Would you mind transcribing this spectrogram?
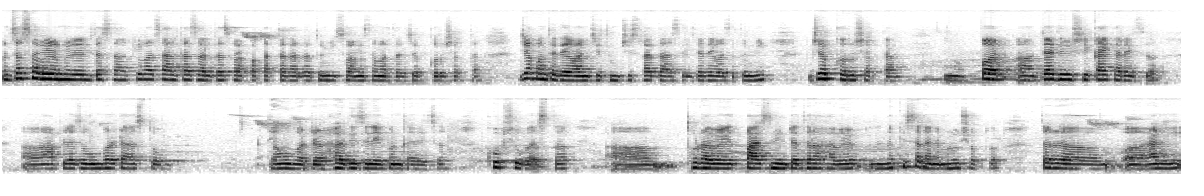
पण जसा वेळ मिळेल तसा किंवा चालता चालता स्वयंपाक करता करता तुम्ही स्वामी समर्थ जप करू शकता. ज्या कोणत्या देवांची तुमची श्रद्धा असेल त्या देवाचा तुम्ही जप करू शकता. पण त्या दिवशी काय करायचं? आपला जो उंबरठा असतो त्या उंबरटा हळदीचं लेपन करायचं. खूप शुभ असतं. थोडा वेळ पाच मिनटं तर हा वेळ नक्की सगळ्यांना मिळू शकतो. तर आणि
